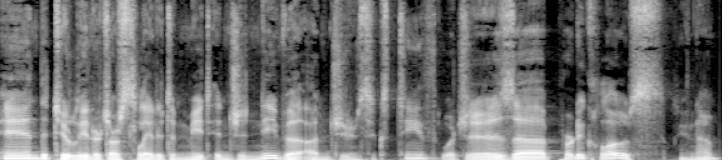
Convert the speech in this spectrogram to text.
And the two leaders are slated to meet in Geneva on June 16th, which is uh, pretty close, you know.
